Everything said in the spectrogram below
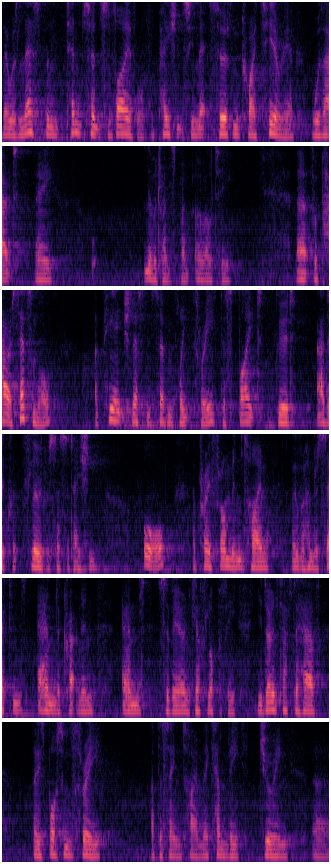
there was less than 10% survival for patients who met certain criteria without a liver transplant, OLT. Uh, for paracetamol, a pH less than 7.3, despite good, adequate fluid resuscitation, or a prothrombin time over 100 seconds and a creatinine and severe encephalopathy. You don't have to have those bottom three at the same time. They can be during uh,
